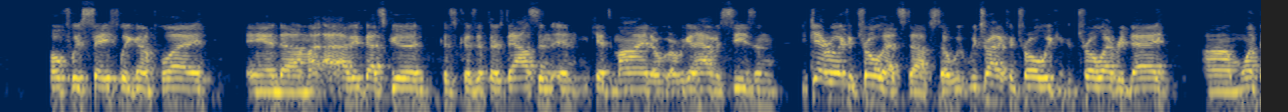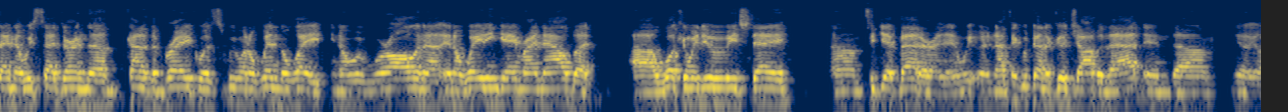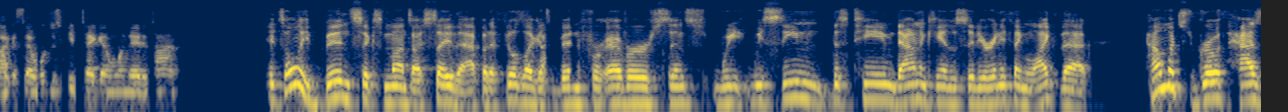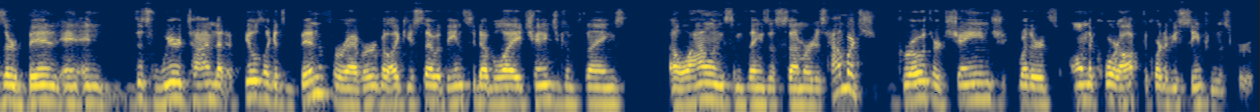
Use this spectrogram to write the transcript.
hopefully, safely going to play. And um, I, I, think that's good because because if there's doubts in, in kids' mind, are, are we going to have a season? You can't really control that stuff. So we, we try to control. We can control every day. Um, one thing that we said during the kind of the break was we want to win the wait. You know, we're, we're all in a, in a waiting game right now, but uh, what can we do each day um, to get better? And, and, we, and I think we've done a good job of that. And, um, you know, like I said, we'll just keep taking it one day at a time. It's only been six months. I say that, but it feels like it's been forever since we we seen this team down in Kansas City or anything like that. How much growth has there been in, in this weird time that it feels like it's been forever. But like you said, with the NCAA changing some things, allowing some things this summer, just how much growth or change, whether it's on the court, off the court, have you seen from this group?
